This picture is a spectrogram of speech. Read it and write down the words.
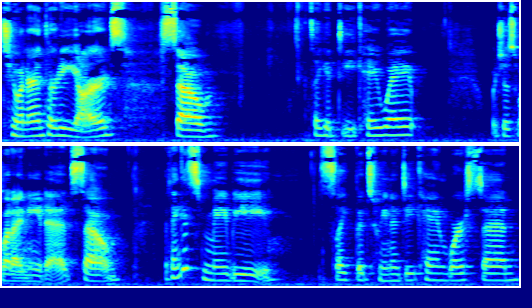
230 yards. So it's like a DK weight, which is what I needed. So I think it's maybe, it's like between a DK and worsted,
